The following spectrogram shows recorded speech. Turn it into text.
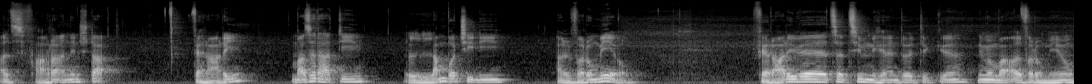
als Fahrer an den Start? Ferrari, Maserati, Lamborghini, Alfa Romeo. Ferrari wäre jetzt ja ziemlich eindeutig. Gell? Nehmen wir mal Alfa Romeo.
